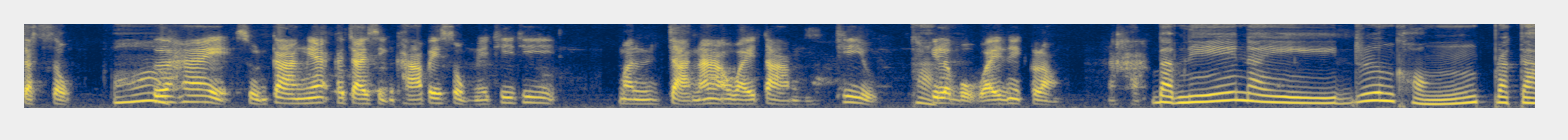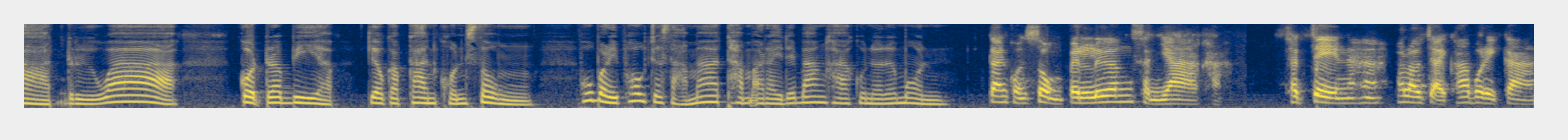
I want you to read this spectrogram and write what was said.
จัดส่ง เพื่อให้ศูนย์กลางเนี้ยกระจายสินค้าไปส่งในที่ที่มันจ่าหน้าเอาไว้ตามที่อยู่ที่ระบุไว้ในกล่องนะคะแบบนี้ในเรื่องของประกาศหรือว่ากฎระเบียบเกี่ยวกับการขนส่ง ผู้บริโภคจะสามารถทำอะไรได้บ้างคะคุณนรมนการขนส่งเป็นเรื่องสัญญาค่ะ ชัดเจนนะคะเพราะเราจ่ายค่าบริการ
